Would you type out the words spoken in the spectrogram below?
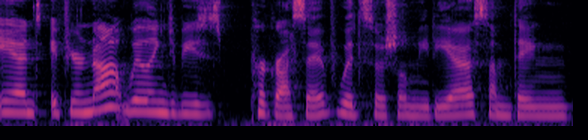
And if you're not willing to be progressive with social media, something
